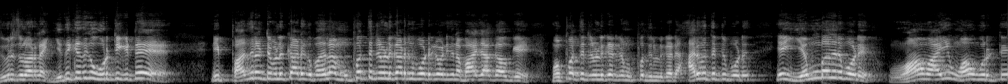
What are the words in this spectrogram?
இவர் சொல்லுவார்ல இதுக்கு எதுக்கு உருட்டிக்கிட்டு நீ பதினெட்டு விழுக்காடுக்கு பதிலாக முப்பத்தெட்டு விழுக்காடுன்னு போட்டுக்க வேண்டியது பாஜகவுக்கு? முப்பத்தெட்டு விழுக்காடு முப்பத்தெட்டு விழுக்காடு அறுபத்தெட்டு போடு ஏன் எண்பதுன்னு போடு. உன் வாயும் உன் உருட்டு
